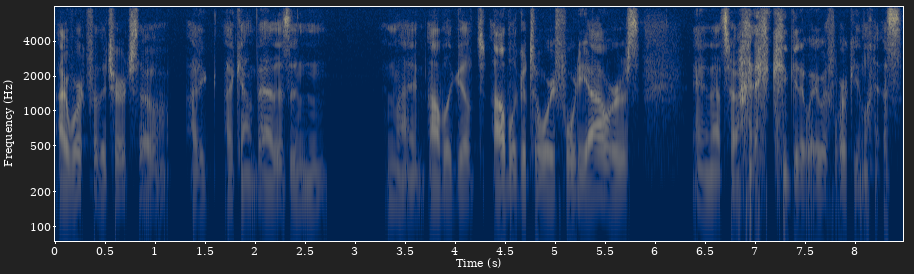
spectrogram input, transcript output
I work for the church, so I, I count that as in in my obligatory 40 hours, and that's how I can get away with working less,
